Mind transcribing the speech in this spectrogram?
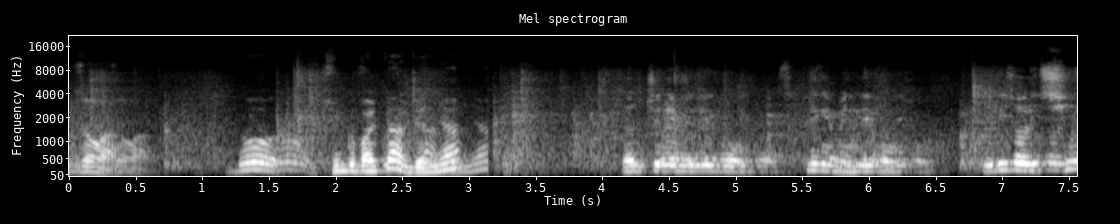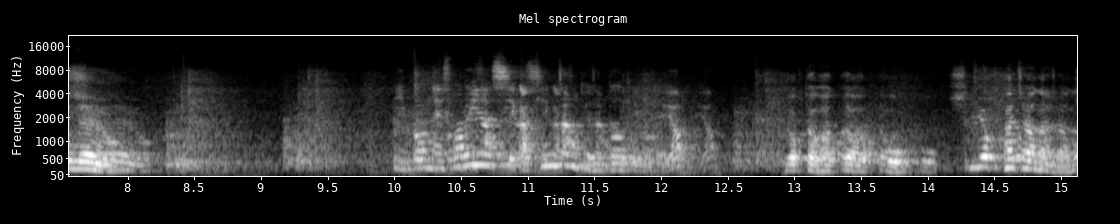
인성아, 너 진급할 때 안 됐냐? 연줄에 밀리고 스펙에 밀리고 이리저리 치이네요. 이번에 서민아 씨가 팀장 된다던데요? 휴학도 갔다 왔고 실력하지 않으면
